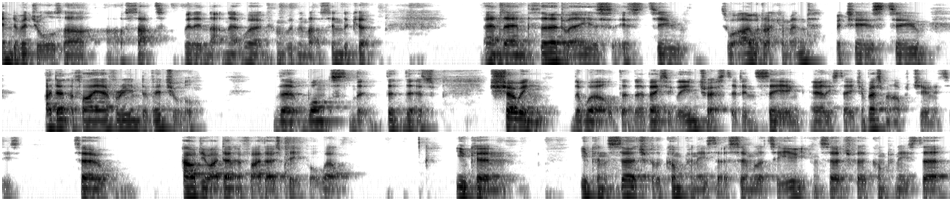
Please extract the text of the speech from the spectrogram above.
individuals are, are sat within that network and within that syndicate. And then the third way is is to to what i would recommend which is to identify every individual that wants that, that, that is showing the world that they're basically interested in seeing early stage investment opportunities so how do you identify those people? Well, you can you can search for the companies that are similar to you. You can search for companies that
